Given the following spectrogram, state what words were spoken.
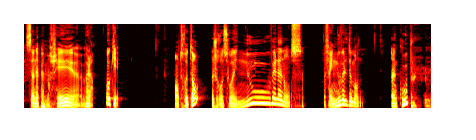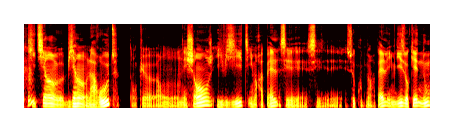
ça n'a pas marché, heu, voilà». OK. Entre-temps, je reçois une nouvelle annonce, enfin une nouvelle demande. Un couple Mmh mh. qui tient, bien la route, donc on échange, ils visitent, ils me rappellent, c'est ce couple me rappelle, ils me disent: «OK, nous,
